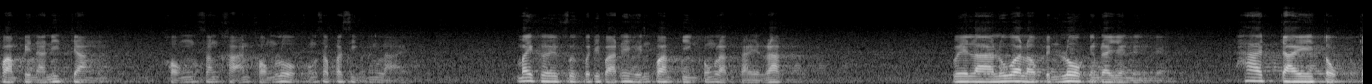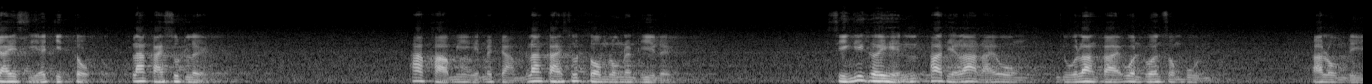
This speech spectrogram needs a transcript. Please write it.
ความเป็นอนิจจังของสังขารของโลกของสรรพสิ่งทั้งหลาย ไม่เคยฝึกปฏิบัติให้เห็นความจริงของหลักไตรลัก เวลารู้ว่าเราเป็นโรคอย่างใดอย่างหนึ่งเนี่ยถ้าใจตกใจเสียจิตตก ร่างกายสุดเลย ภาพข่าวมีเห็นประจำร่างกายสุดโทรมลงทันทีเลย สิ่งที่เคยเห็นพระเถระหลายองค์ ดูร่างกายอ้วนท้วนสมบูรณ์ อารมณ์ดี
